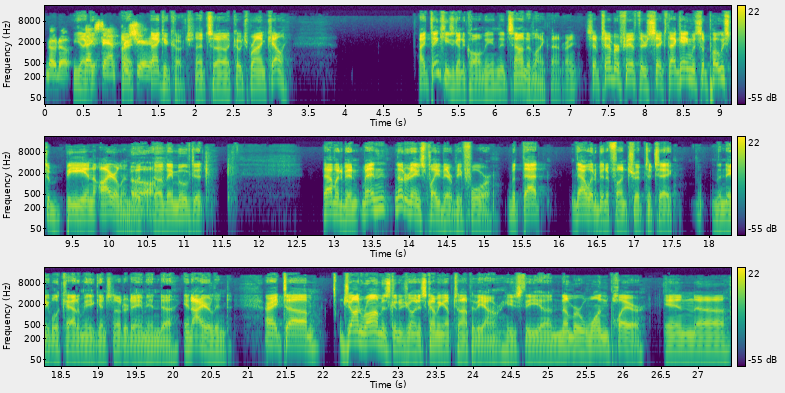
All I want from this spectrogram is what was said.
no doubt. Yeah, Thanks, Dan. Appreciate right. it. Thank you, Coach. That's uh, Coach Brian Kelly. I think he's going to call me. It sounded like that, right? September 5th or 6th. That game was supposed to be in Ireland, but uh, they moved it. That would have been, and Notre Dame's played there before, but that that would have been a fun trip to take. The Naval Academy against Notre Dame in uh, in Ireland. All right, um, Jon Rahm is going to join us coming up top of the hour. He's the uh, number one player in uh,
